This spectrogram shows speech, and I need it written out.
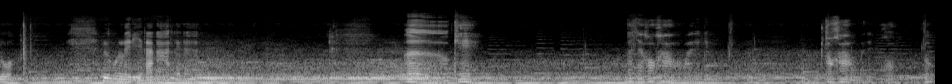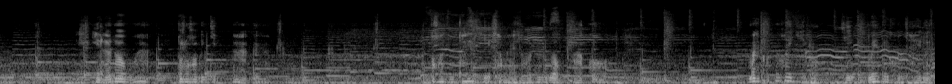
ล่วงล่วงเลยดีด้านหน้าเลยนะ เออโอเค น่าจะเข้าๆมาได้เลยเข้าๆมาได้พอจบเห็นแล้วน้องว่าตัวละครเป็นจิตมากนะครับตอนท้ายสีสมัยตอนที่ลงมาก็ มันก็ไม่ค่อยดีหรอกจริงไม่เป็นคนใช้เลย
